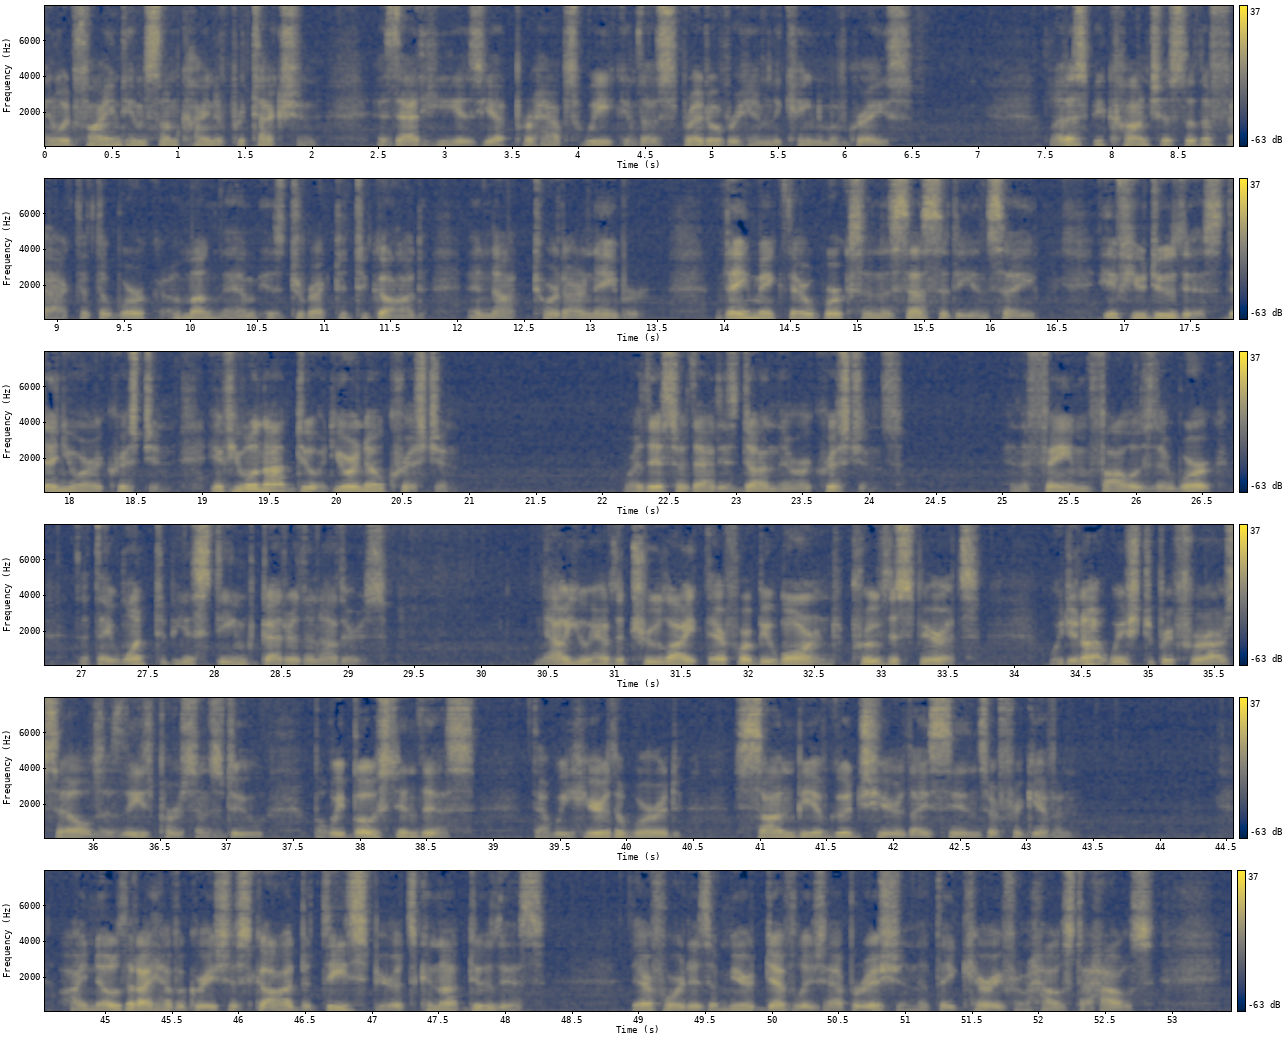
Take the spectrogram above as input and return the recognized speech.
and would find him some kind of protection as that he is yet perhaps weak, and thus spread over him the kingdom of grace. Let us be conscious of the fact that the work among them is directed to God and not toward our neighbor. They make their works a necessity and say, If you do this, then you are a Christian. If you will not do it, you are no Christian. Where this or that is done, there are Christians. And the fame follows their work that they want to be esteemed better than others. Now you have the true light, therefore be warned, prove the spirits. We do not wish to prefer ourselves as these persons do, but we boast in this, that we hear the word, Son, be of good cheer, thy sins are forgiven. I know that I have a gracious God, but these spirits cannot do this. Therefore it is a mere devilish apparition that they carry from house to house.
